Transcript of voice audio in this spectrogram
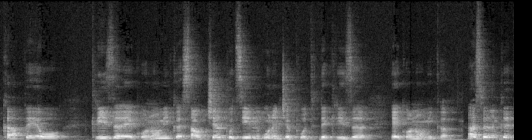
ca pe o criză economică sau cel puțin un început de criză economică. Astfel încât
